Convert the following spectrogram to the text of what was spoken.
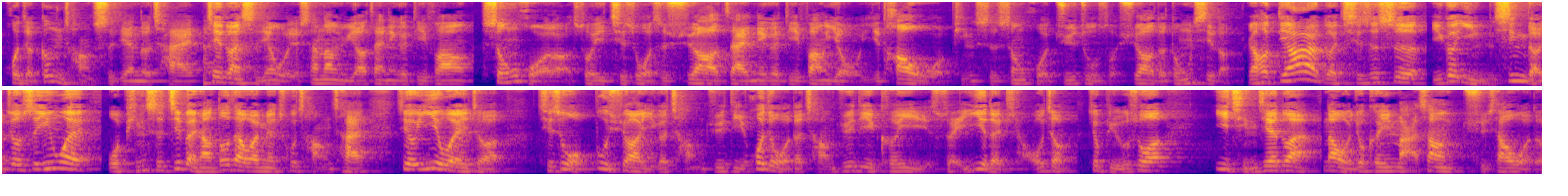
或者更长时间的差，这段时间我就相当于要在那个地方生活了，所以其实我是需要在那个地方有一套我平时生活居住所需要的东西的。然后第二个其实是一个隐性的，就是因为我平时基本上都在外面出长差，就意味着其实我不需要一个长居地，或者我的长居地可以随意的调整。就比如说疫情阶段，那我就可以马上取消我的。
